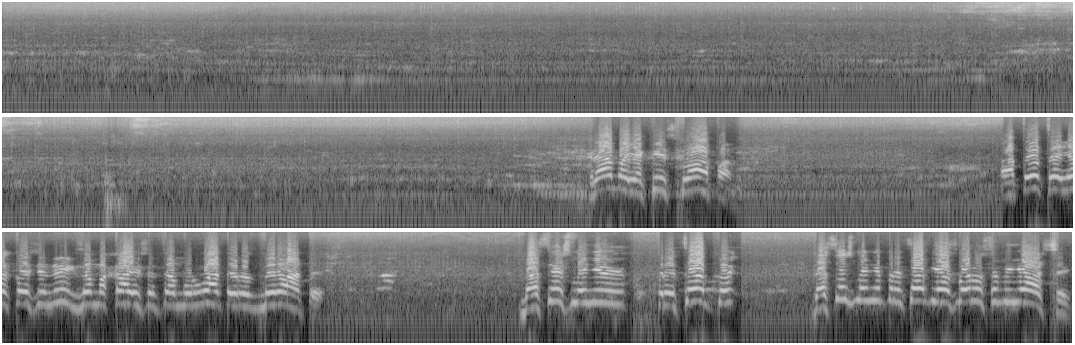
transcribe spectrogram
Grava aí aqui, esclapa. А то це я кожен рік замахаюся це мурвати, розбирати. Даси ж мені прицеп, то... даси мені прицеп, я зберу собі ящик.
